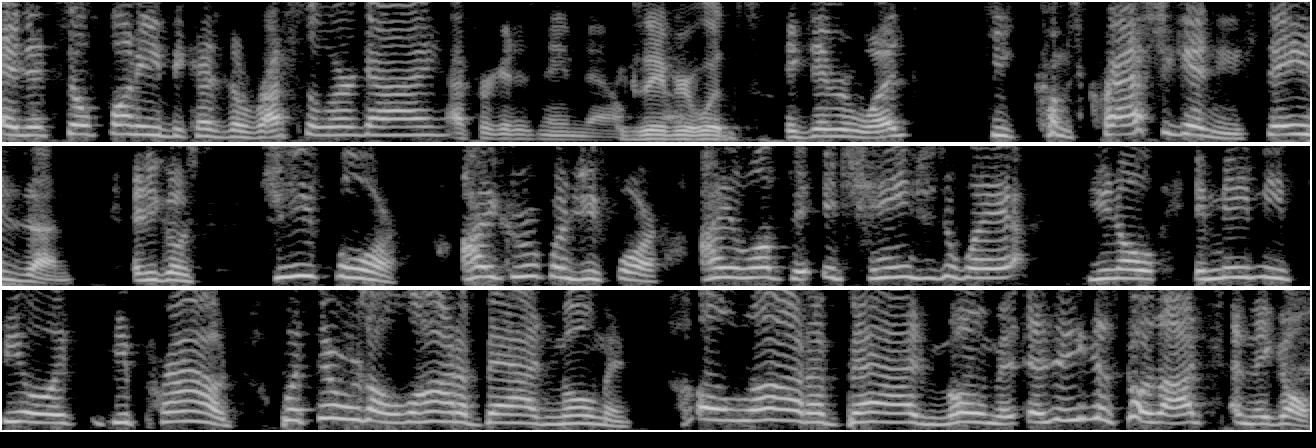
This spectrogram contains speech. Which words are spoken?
and it's so funny because the wrestler guy, I forget his name now. Xavier Woods. Xavier Woods, he comes crashing in and he saves them. And he goes, G4, I grew up on G4. I loved it. It changed the way, you know, it made me feel like be proud. But there was a lot of bad moments. A lot of bad moments. And then he just goes on and they go,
